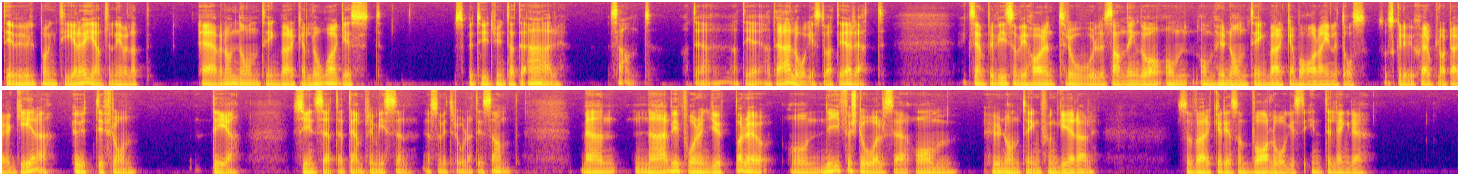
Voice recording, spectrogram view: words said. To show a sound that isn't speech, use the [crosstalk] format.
det vi vill poängtera egentligen är väl att även om någonting verkar logiskt så betyder det inte att det är sant. Att det, att det, att det är logiskt och att det är rätt. Exempelvis om vi har en tro eller sanning då om, om hur någonting verkar vara enligt oss, så skulle vi självklart agera utifrån det synsättet, den premissen, eftersom vi tror att det är sant. Men när vi får en djupare och ny förståelse om hur någonting fungerar, så verkar det som var logiskt inte längre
